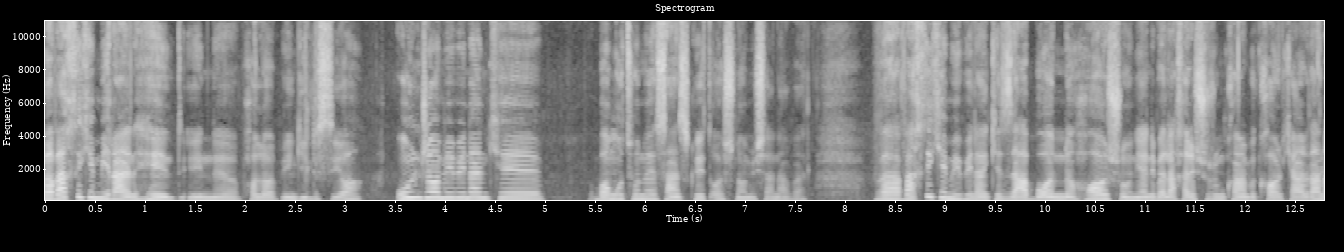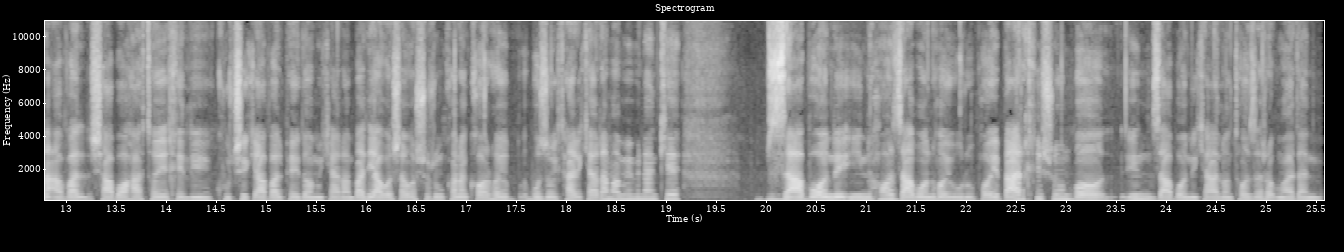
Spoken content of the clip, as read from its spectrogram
و وقتی که میرن هند این حالا انگلیسی ها اونجا می‌بینن که با متون سانسکریت آشنا میشن اول. و وقتی که می‌بینن که زبانهاشون یعنی بالاخره شروع می‌کنن به کار کردن اول شباهت های خیلی کوچیک اول پیدا می‌کردن بعد یواش یواش شروع می‌کنن کارهای بزرگتری کردن و می‌بینن که زبان اینها زبانهای اروپایی برخیشون با این زبانی که الان تازه اومدن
